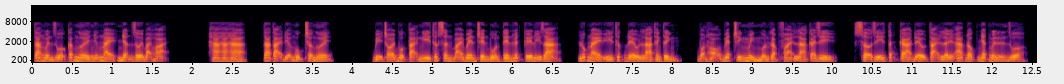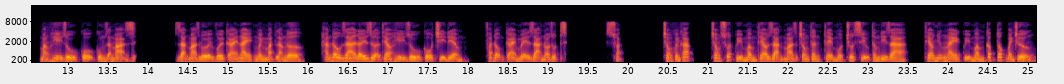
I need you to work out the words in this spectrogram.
Ta nguyền rủa các ngươi những này nhận giới bại hoại. Ha ha ha, ta tại địa ngục chờ ngươi. Bị trói buộc tại nghi thức sân bãi bên trên bốn tên huyết kế lý dạ lúc này ý thức đều là thanh tỉnh, bọn họ biết chính mình muốn gặp phải là cái gì, sở dĩ tất cả đều tại lấy ác độc nhất nguyền rủa, mắng hỉ rủ cổ cùng giàn mạt dạn mạt đối với cái này ngoảnh mặt làm ngơ, hắn đâu ra đấy dựa theo hỉ rủ cổ chỉ điểm, phát động cái mệ dạ no rút trong khoảnh khắc, trong suốt quỷ mầm theo dạn mạt trong thân thể một chút xíu thấm đi ra, theo những này quỷ mầm cấp tốc bành trướng,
